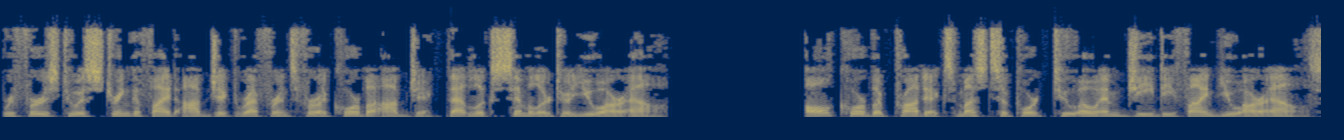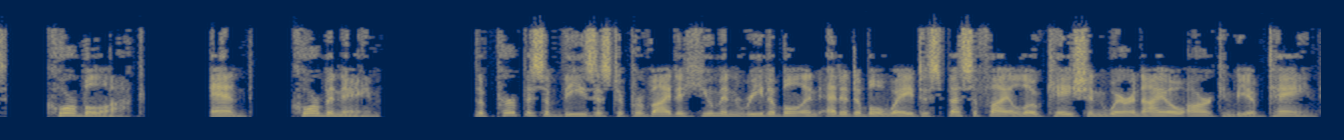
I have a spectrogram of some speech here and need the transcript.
refers to a stringified object reference for a Corba object that looks similar to a URL. All Corba products must support two OMG-defined URLs, Corbaloc and Corbaname. The purpose of these is to provide a human-readable and editable way to specify a location where an IOR can be obtained.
